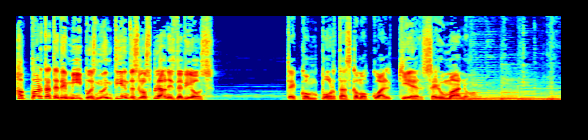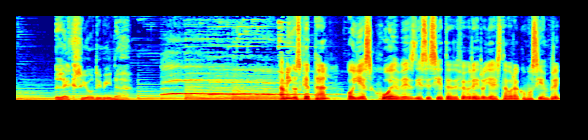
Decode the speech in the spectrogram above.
Apártate de mí, pues no entiendes los planes de Dios. Te comportas como cualquier ser humano. Lección Divina Amigos, ¿qué tal? Hoy es jueves 17 de febrero y a esta hora, como siempre,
